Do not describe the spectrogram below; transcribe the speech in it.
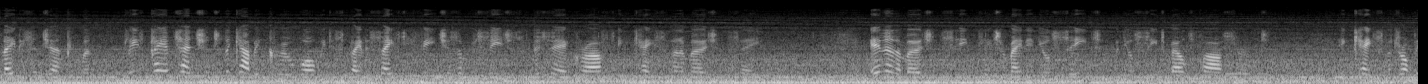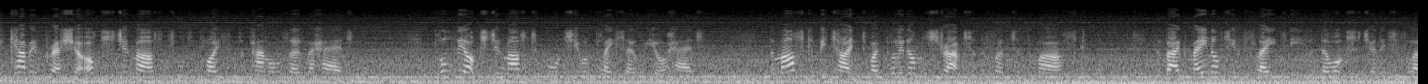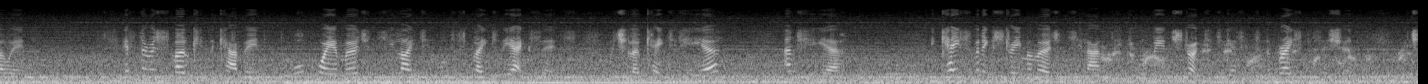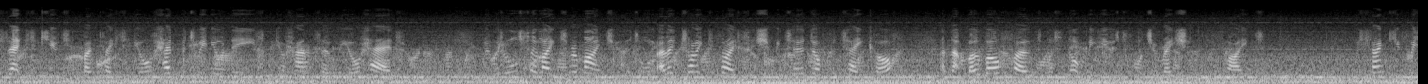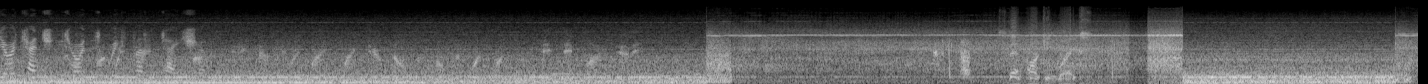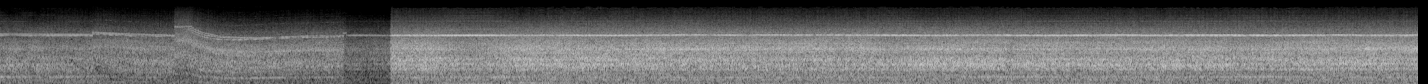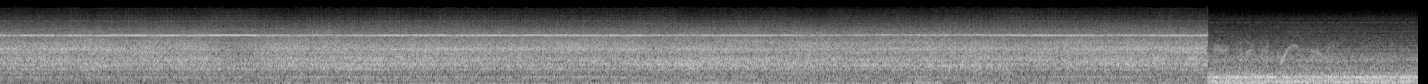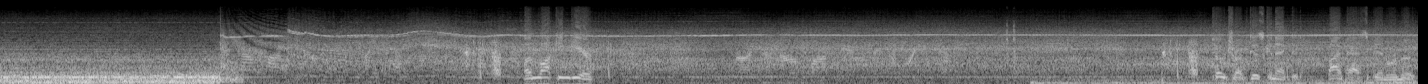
Ladies and gentlemen, please pay attention to the cabin crew while we display the safety features and procedures of this aircraft in case of an emergency. In an emergency, please remain in your seat with your seat belt fastened. In case of a drop in cabin pressure, oxygen masks will deploy from the panels overhead. Pull the oxygen mask towards you and place over your head. The mask can be tightened by pulling on the straps at the front of the mask. The bag may not inflate even though oxygen is flowing. If there is smoke in the cabin, the walkway emergency lighting will display to the exits, which are located here and here. In case of an extreme emergency landing, you will be instructed to get into the brace position, which is executed by placing your head between your knees with your hands over your head. We would also like to remind you that all electronic devices should be turned off for takeoff and that mobile phones must not be used for the duration of the flight. We thank you for your attention during this brief presentation. Set parking brakes. Pin removed.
